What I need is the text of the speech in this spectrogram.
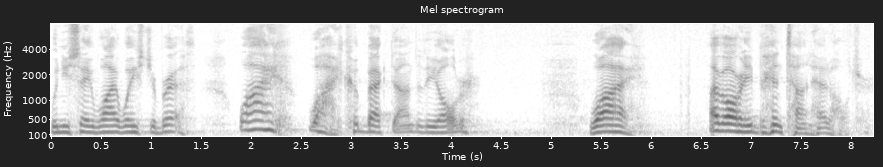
When you say, Why waste your breath? Why? Why? Go back down to the altar. Why? I've already been down that altar.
